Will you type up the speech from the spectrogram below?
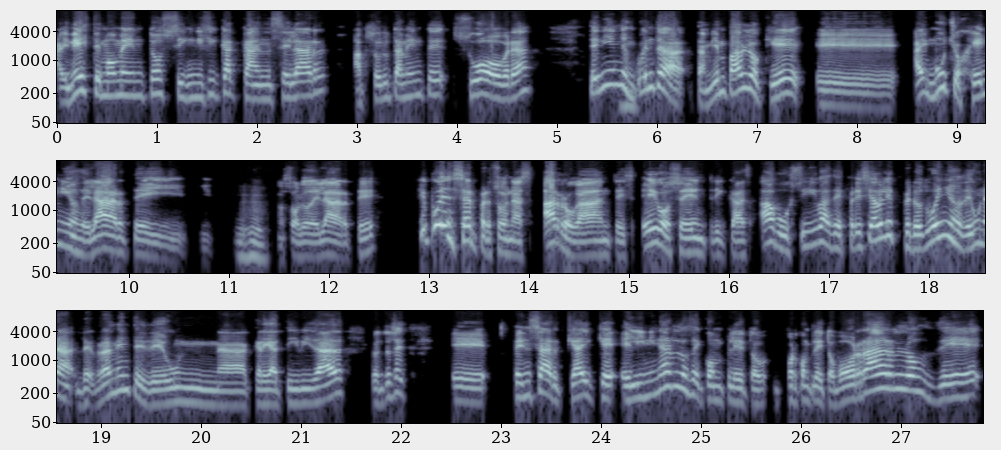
en este momento significa cancelar absolutamente su obra, teniendo en cuenta también, Pablo, que hay muchos genios del arte, y, no solo del arte, que pueden ser personas arrogantes, egocéntricas, abusivas, despreciables, pero dueños de una, realmente de una creatividad. Entonces, eh, pensar que hay que eliminarlos de completo, por completo, borrarlos de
